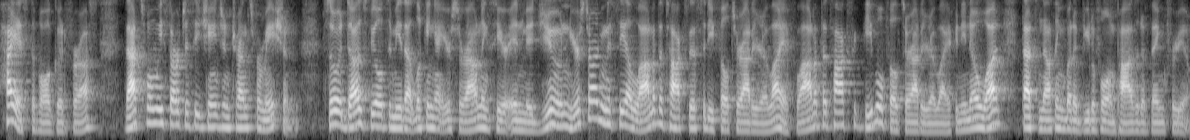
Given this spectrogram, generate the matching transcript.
highest of all good for us, that's when we start to see change and transformation. So it does feel to me that looking at your surroundings here in mid June, you're starting to see a lot of the toxicity filter out of your life, a lot of the toxic people filter out of your life. And you know what? That's nothing but a beautiful and positive thing for you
